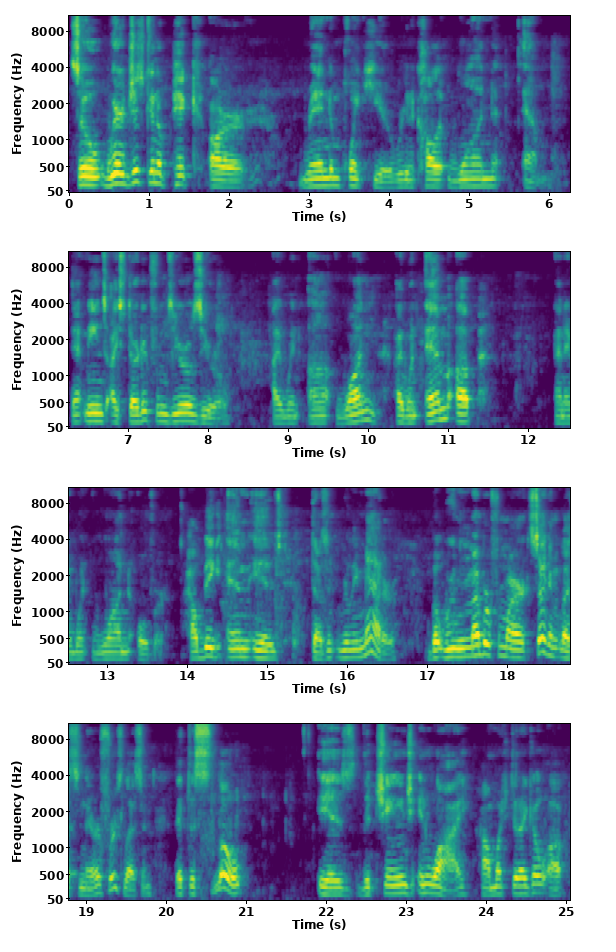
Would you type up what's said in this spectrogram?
So we're just going to pick our random point here. We're going to call it 1m. That means I started from 0, 0. I went uh, 1, I went m up, and I went 1 over. How big m is doesn't really matter, but we remember from our second lesson there, first lesson, that the slope is the change in y. How much did I go up,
